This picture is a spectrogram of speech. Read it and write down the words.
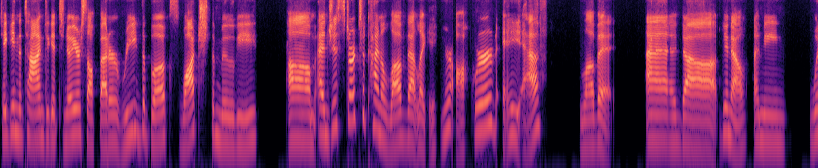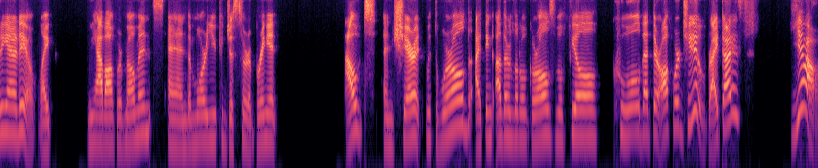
taking the time to get to know yourself better, read the books, watch the movie, um, and just start to kind of love that. Like, if you're awkward AF, love it. And, uh, you know, I mean, what are you going to do? Like, we have awkward moments, and the more you can just sort of bring it out and share it with the world, I think other little girls will feel cool that they're awkward too, right, guys? Yeah.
